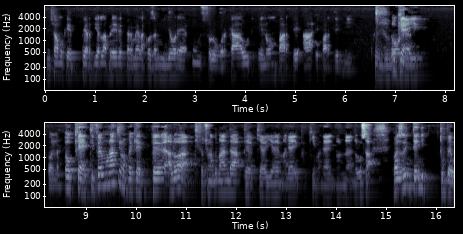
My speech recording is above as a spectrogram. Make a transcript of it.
diciamo che per dirla breve per me la cosa migliore è un solo workout e non parte A e parte B quindi ok con... Ok, ti fermo un attimo perché per, allora ti faccio una domanda per chiarire, magari per chi magari non, non lo sa. Cosa intendi tu per,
